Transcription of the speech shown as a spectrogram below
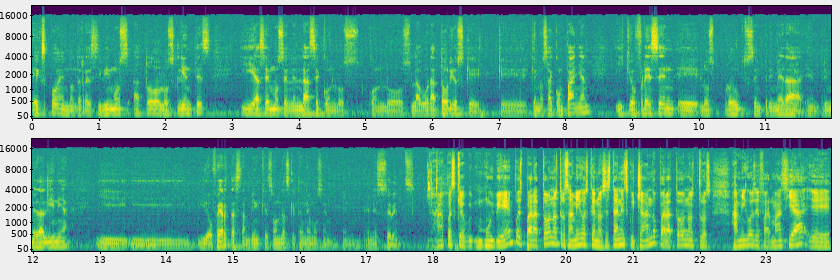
expo en donde recibimos a todos los clientes y hacemos el enlace con los, laboratorios que nos acompañan y que ofrecen eh, los productos en primera, en primera línea y, ofertas también que son las que tenemos en, esos eventos. Ah, pues que muy bien, pues para todos nuestros amigos que nos están escuchando, para todos nuestros amigos de farmacia, eh,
